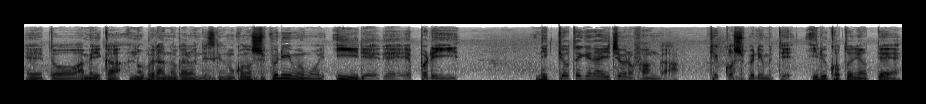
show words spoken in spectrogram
えっ、ー、と、アメリカのブランドがあるんですけども、このシュプリームもいい例で、やっぱり熱狂的な一部のファンが結構シュプリームっていることによって、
